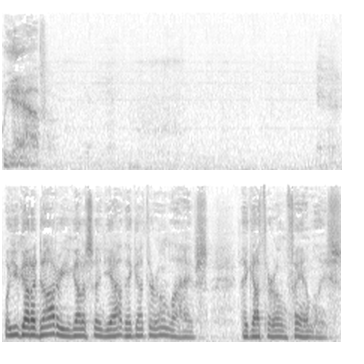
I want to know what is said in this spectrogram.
we have. Well, you got a daughter, you got a son. Yeah, they got their own lives, they got their own families.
